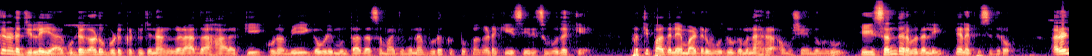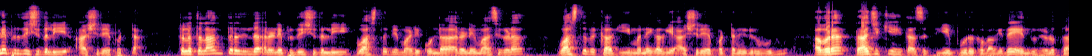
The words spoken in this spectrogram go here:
ಕನ್ನಡ ಜಿಲ್ಲೆಯ ಗುಡ್ಡಗಾಡು ಬುಡಕಟ್ಟು ಜನಾಂಗಗಳಾದ ಹಾಲಕ್ಕಿ, ಕುಣಬಿ, ಗೌಳಿ ಮುಂತಾದ ಸಮಾಜವನ್ನು ಬುಡಕಟ್ಟು ಪಂಗಡಕ್ಕೆ ಸೇರಿಸುವುದಕ್ಕೆ ಪ್ರತಿಪಾದನೆ ಮಾಡಿರುವುದು ಗಮನಾರ್ಹ ಅಂಶ ಎಂದು ಅವರು ಈ ಸಂದರ್ಭದಲ್ಲಿ ನೆನಪಿಸಿದರು. ಅರಣ್ಯ ಪ್ರದೇಶದಲ್ಲಿ ಆಶ್ರಯ ಪಟ್ಟ ತಲತಲಾಂತರದಿಂದ ಅರಣ್ಯ ಪ್ರದೇಶದಲ್ಲಿ ವಾಸ್ತವ್ಯ ಮಾಡಿಕೊಂಡ ಅರಣ್ಯವಾಸಿಗಳ ವಾಸ್ತವ್ಯಕ್ಕಾಗಿ ಮನೆಗಾಗಿ ಆಶ್ರಯ ಪಟ್ಟ ನೀಡಿರುವುದು ಅವರ ರಾಜಕೀಯ ಹಿತಾಸಕ್ತಿಗೆ ಪೂರಕವಾಗಿದೆ ಎಂದು ಹೇಳುತ್ತಾ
